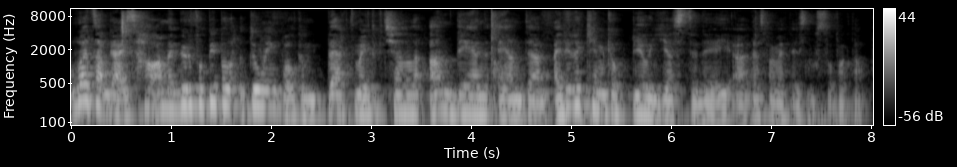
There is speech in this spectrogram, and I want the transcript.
What's up guys, how are my beautiful people doing? Welcome back to my YouTube channel, I'm Dan and um, I did a chemical peel yesterday, uh, that's why my face looks so fucked up.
